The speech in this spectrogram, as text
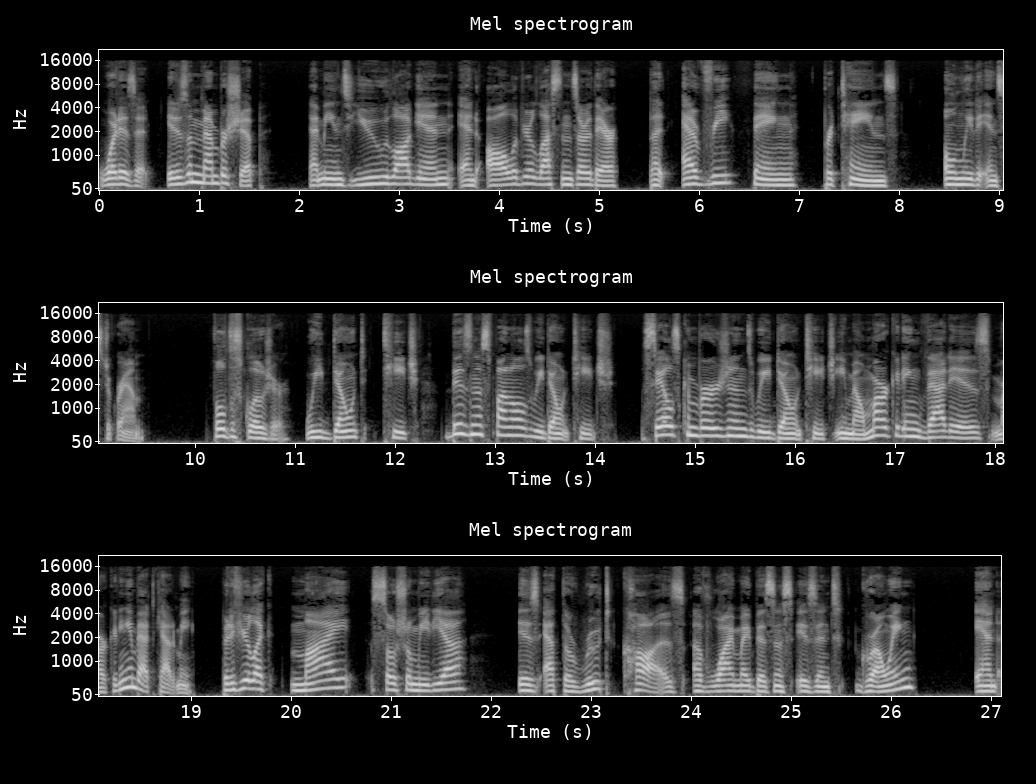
What is it? It is a membership That means you log in and all of your lessons are there, but everything pertains only to Instagram. Full disclosure, we don't teach business funnels, we don't teach sales conversions, we don't teach email marketing. That is Marketing Impact Academy. But if you're like, my social media is at the root cause of why my business isn't growing, and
